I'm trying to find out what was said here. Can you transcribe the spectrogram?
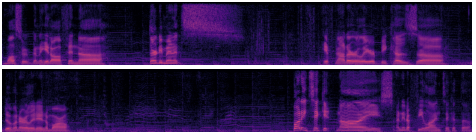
I'm also gonna get off in uh, 30 minutes, if not earlier, because uh, I'm doing an early day tomorrow. Buddy ticket, nice. I need a feline ticket though.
